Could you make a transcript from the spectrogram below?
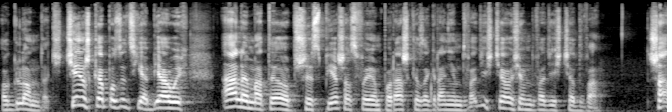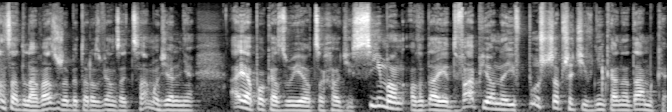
oglądać. Ciężka pozycja białych, ale Mateo przyspiesza swoją porażkę zagraniem 28-22 szansa dla Was, żeby to rozwiązać samodzielnie, a ja pokazuję o co chodzi. Simon oddaje dwa piony i wpuszcza przeciwnika na damkę.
